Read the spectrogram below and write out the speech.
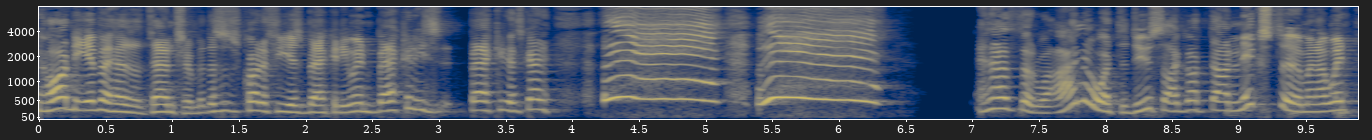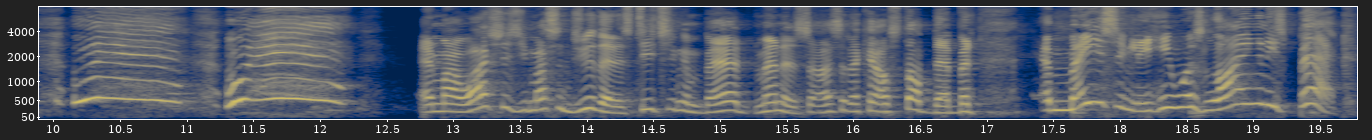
hardly ever has a tantrum, but this was quite a few years back, and he went back and he's back and he was going, ah, ah. and I thought, well, I know what to do, so I got down next to him and I went, wah, wah. And my wife says, You mustn't do that. It's teaching him bad manners. So I said, Okay, I'll stop that. But amazingly, he was lying on his back.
